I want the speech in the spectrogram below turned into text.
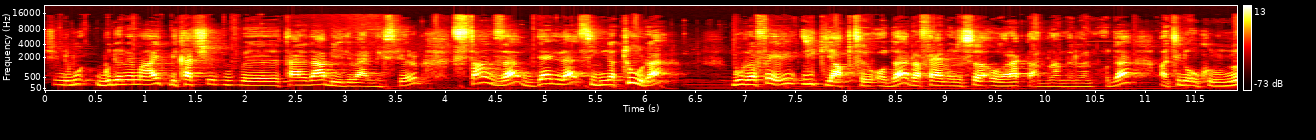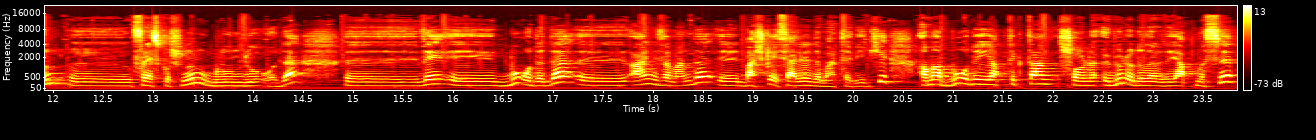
Şimdi bu, bu döneme ait birkaç e, tane daha bilgi vermek istiyorum. Stanza della Signatura bu Rafael'in ilk yaptığı oda, Rafael odası olarak da adlandırılan oda, Atina Okulu'nun e, freskosunun bulunduğu oda. E, ve e, bu odada e, aynı zamanda e, başka eserleri de var tabii ki. Ama bu odayı yaptıktan sonra öbür odaları da yapması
